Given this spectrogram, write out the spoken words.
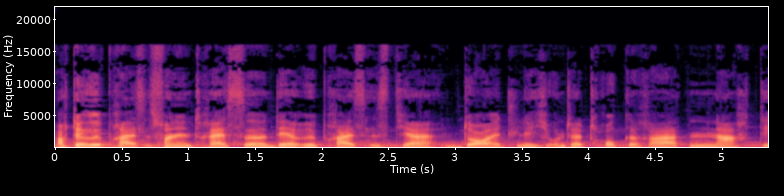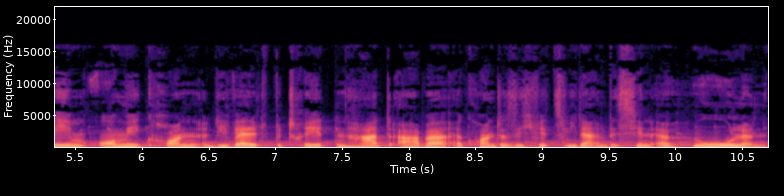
Auch der Ölpreis ist von Interesse. Der Ölpreis ist ja deutlich unter Druck geraten, nachdem Omikron die Welt betreten hat. Aber er konnte sich jetzt wieder ein bisschen erholen.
